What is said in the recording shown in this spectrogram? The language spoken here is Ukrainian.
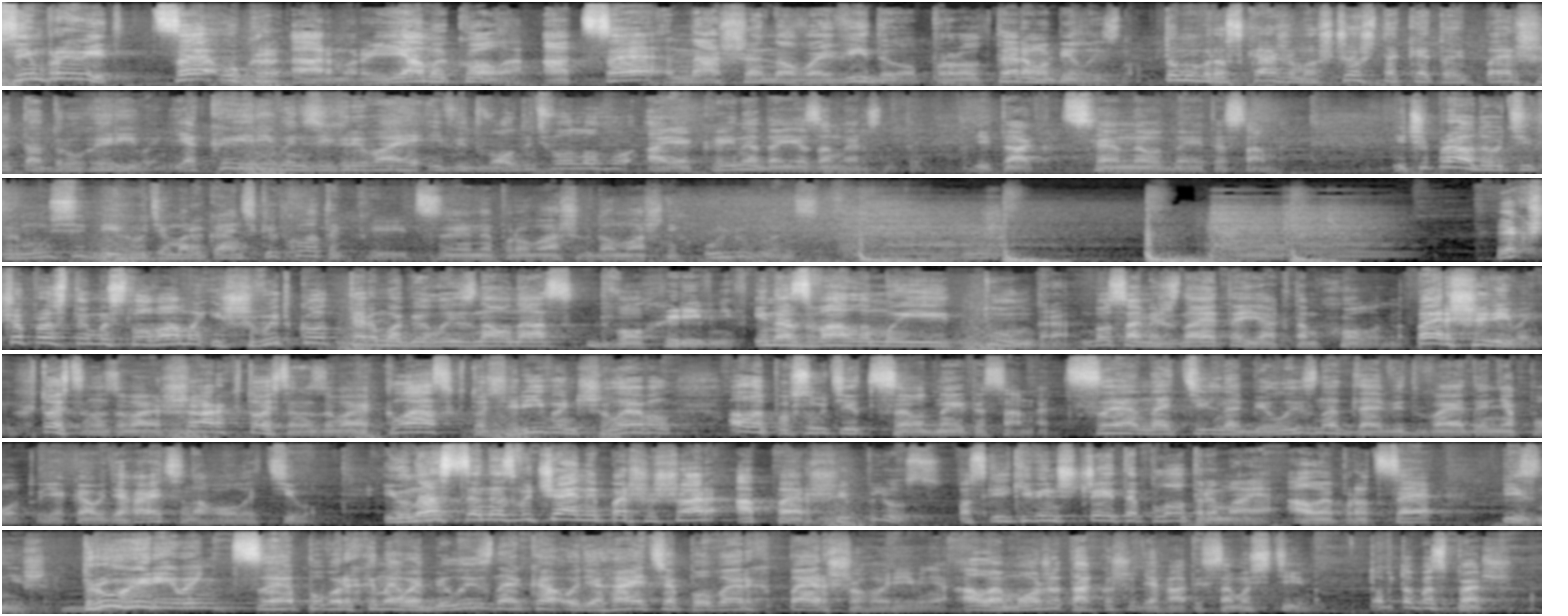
Всім привіт! Це Укрармор, я Микола, а це наше нове відео про термобілизну. Тому ми розкажемо, що ж таке той перший та другий рівень, який рівень зігріває і відводить вологу, а який не дає замерзнути. І так, це не одне і те саме. І чи правда у цій термусі бігають американські котики, і це не про ваших домашніх улюбленців? Якщо простими словами і швидко, термобілизна у нас двох рівнів. І назвали ми її тундра, бо самі ж знаєте, як там холодно. Перший рівень. Хтось це називає шар, хтось це називає клас, хтось рівень чи левел, але по суті це одне і те саме. Це натільна білизна для відведення поту, яка одягається на голе тіло. І у нас це не звичайний перший шар, а перший плюс, оскільки він ще й тепло тримає, але про це пізніше. Другий рівень це поверхнева білизна, яка одягається поверх першого рівня, але може також одягатись самостійно, тобто без першого.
